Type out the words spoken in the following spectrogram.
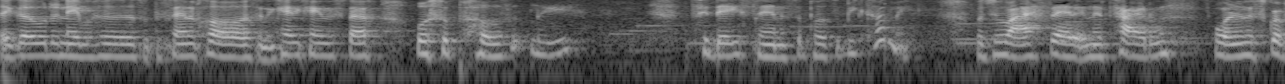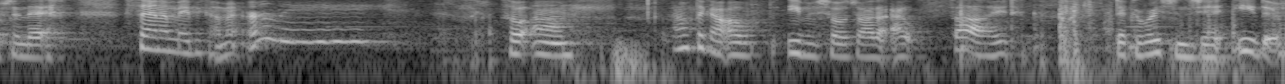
they go to neighborhoods with the Santa Claus and the candy canes and stuff. Well supposedly today Santa's supposed to be coming. Which is why I said in the title or in the description that Santa may be coming early. So um I don't think I'll even show y'all the outside decorations yet either.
